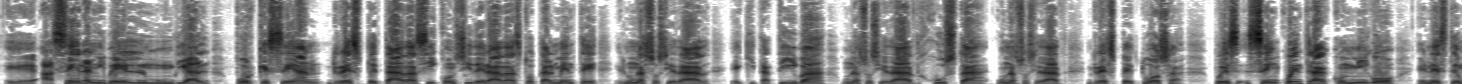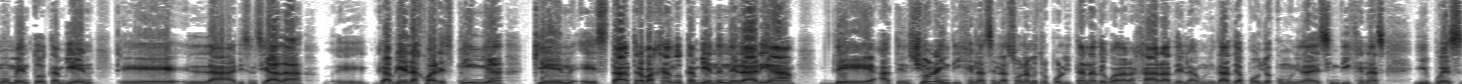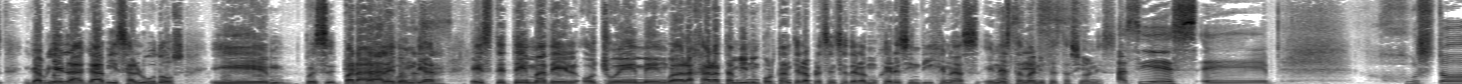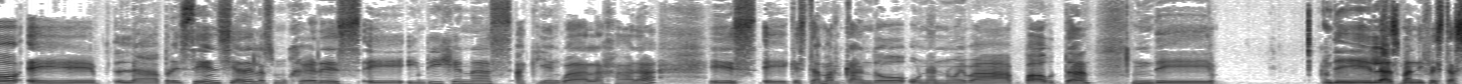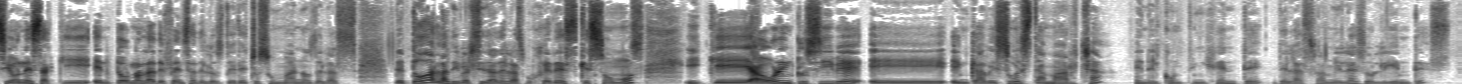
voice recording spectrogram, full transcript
eh, hacer a nivel mundial porque sean respetadas y consideradas totalmente en una sociedad equitativa, una sociedad justa, una sociedad respetuosa. Pues se encuentra conmigo en este momento también eh, la licenciada eh, Gabriela Juárez Piña, quien está trabajando también en el área de atención a indígenas en la zona metropolitana de Guadalajara, de la Unidad de Apoyo a Comunidades Indígenas. Y pues, Gabriela, Gaby, saludos. Eh, pues para redondear este tema del 8M en Guadalajara, también importante la presencia de las mujeres indígenas en estas manifestaciones. Así es. Eh, justo eh, la presencia de las mujeres eh, indígenas aquí en Guadalajara es eh, que está marcando una nueva pauta de de las manifestaciones aquí en torno a la defensa de los derechos humanos de las de toda la diversidad de las mujeres que somos y que ahora inclusive encabezó esta marcha en el contingente de las familias dolientes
